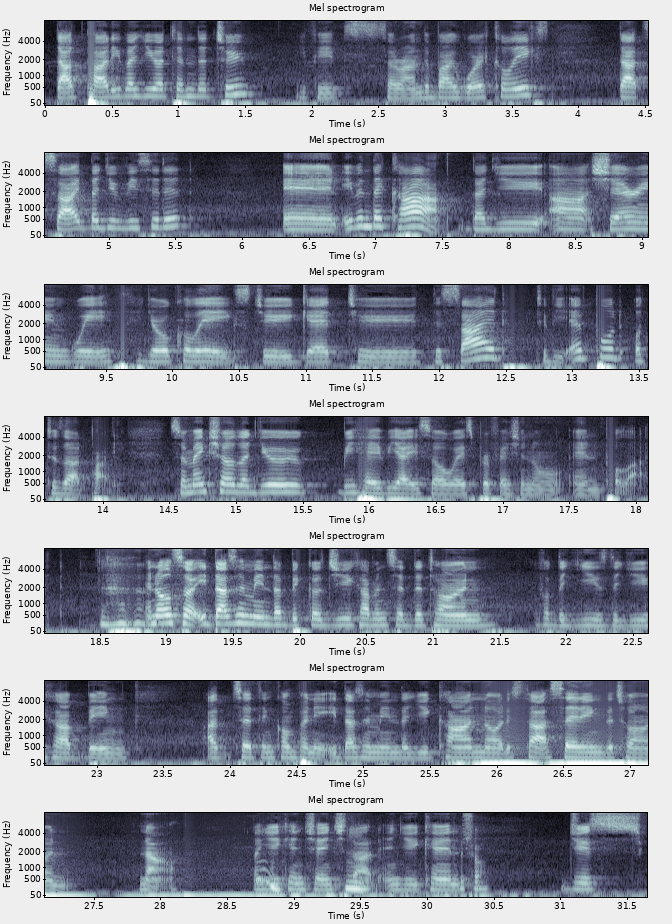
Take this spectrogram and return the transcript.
that party that you attended to, if it's surrounded by work colleagues, that site that you visited, and even the car that you are sharing with your colleagues to get to the site, to the airport, or to that party. So make sure that your behavior is always professional and polite. and also, it doesn't mean that because you haven't set the tone for the years that you have been at certain company, it doesn't mean that you cannot start setting the tone now. Like you hmm. can change hmm. that, and you can sure. just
